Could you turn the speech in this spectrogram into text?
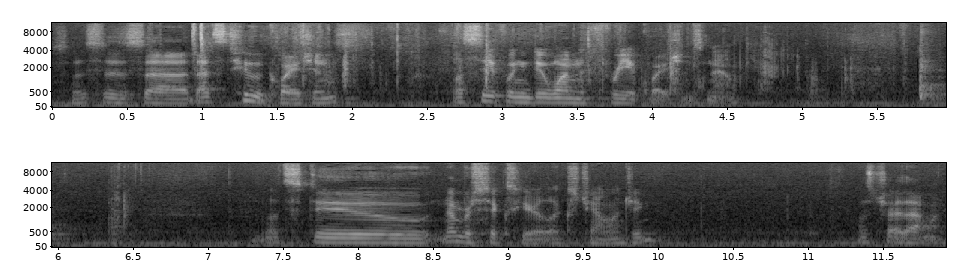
So this is, uh, that's two equations. Let's see if we can do one with three equations now. Let's do number six here, looks challenging. Let's try that one.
